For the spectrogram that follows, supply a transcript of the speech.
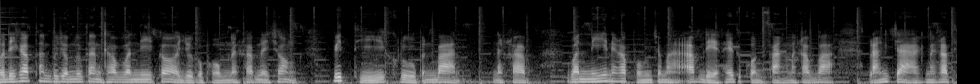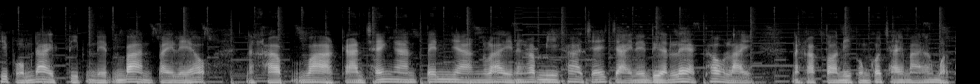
วัสดีครับท่านผู้ชมทุกท่านครับ วันนี้ก็อยู่กับผมนะครับในช่องวิถีครูบ้านๆนะครับ วันนี้นะครับผมจะมาอัปเดตให้ทุกคนฟังนะครับว่าหลังจากนะครับที่ผมได้ติดเน็ตบ้านไปแล้วนะครับว่าการใช้งานเป็นอย่างไรนะครับมีค่าใช้จ่ายในเดือนแรกเท่าไหร่นะครับตอนนี้ผมก็ใช้มาทั้งหมด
